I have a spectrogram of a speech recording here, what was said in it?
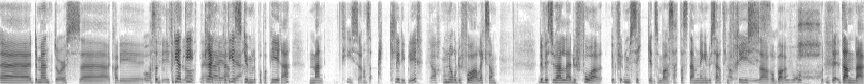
eh, Dementors eh, Hva de oh, altså, fy Fordi at de flate, Greit nok at de er skumle på papiret, men fy søren så ekle de blir Ja. når du får liksom det visuelle. Du får musikken som bare setter stemningen. Du ser at ting Ja, fryser og bare åh, det, Den der.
